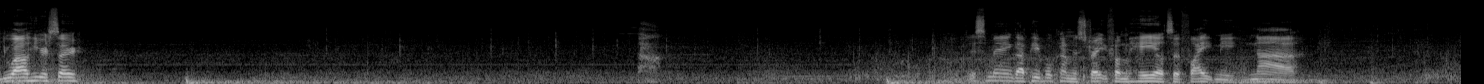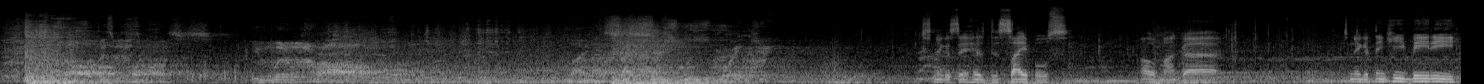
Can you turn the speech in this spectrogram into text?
You out here, sir? This man got people coming straight from hell to fight me. Nah. This nigga said his disciples. Oh my god. This nigga think he BD.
